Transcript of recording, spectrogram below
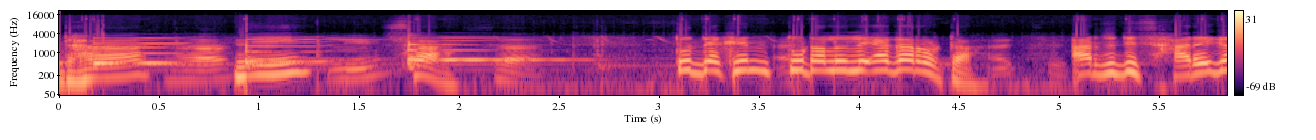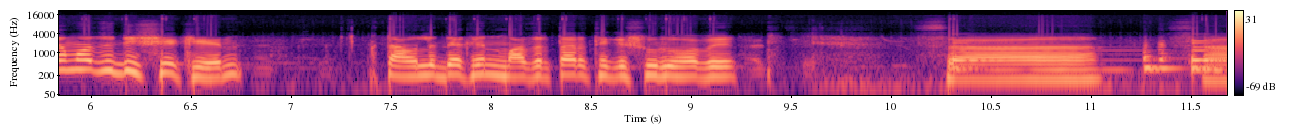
ধা নি সা। তো দেখেন টোটাল হলো এগারোটা। আচ্ছা। আর যদি সারেগামা যদি শেখেন আচ্ছা। তাহলে দেখেন মাজার তার থেকে শুরু হবে। আচ্ছা। সা সা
